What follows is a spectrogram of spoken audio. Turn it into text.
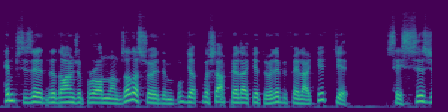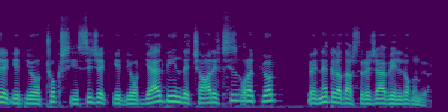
hem size de daha önce programlarımıza da söyledim. Bu yaklaşan felaket öyle bir felaket ki sessizce geliyor, çok sinsice geliyor. Geldiğinde çaresiz bırakıyor ve ne kadar süreceği belli olmuyor.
